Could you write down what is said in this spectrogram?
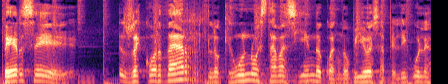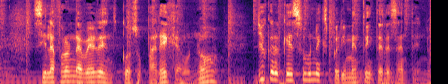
verse, recordar lo que uno estaba haciendo cuando vio esa película, si la fueron a ver con su pareja o no. Yo creo que es un experimento interesante, ¿no?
